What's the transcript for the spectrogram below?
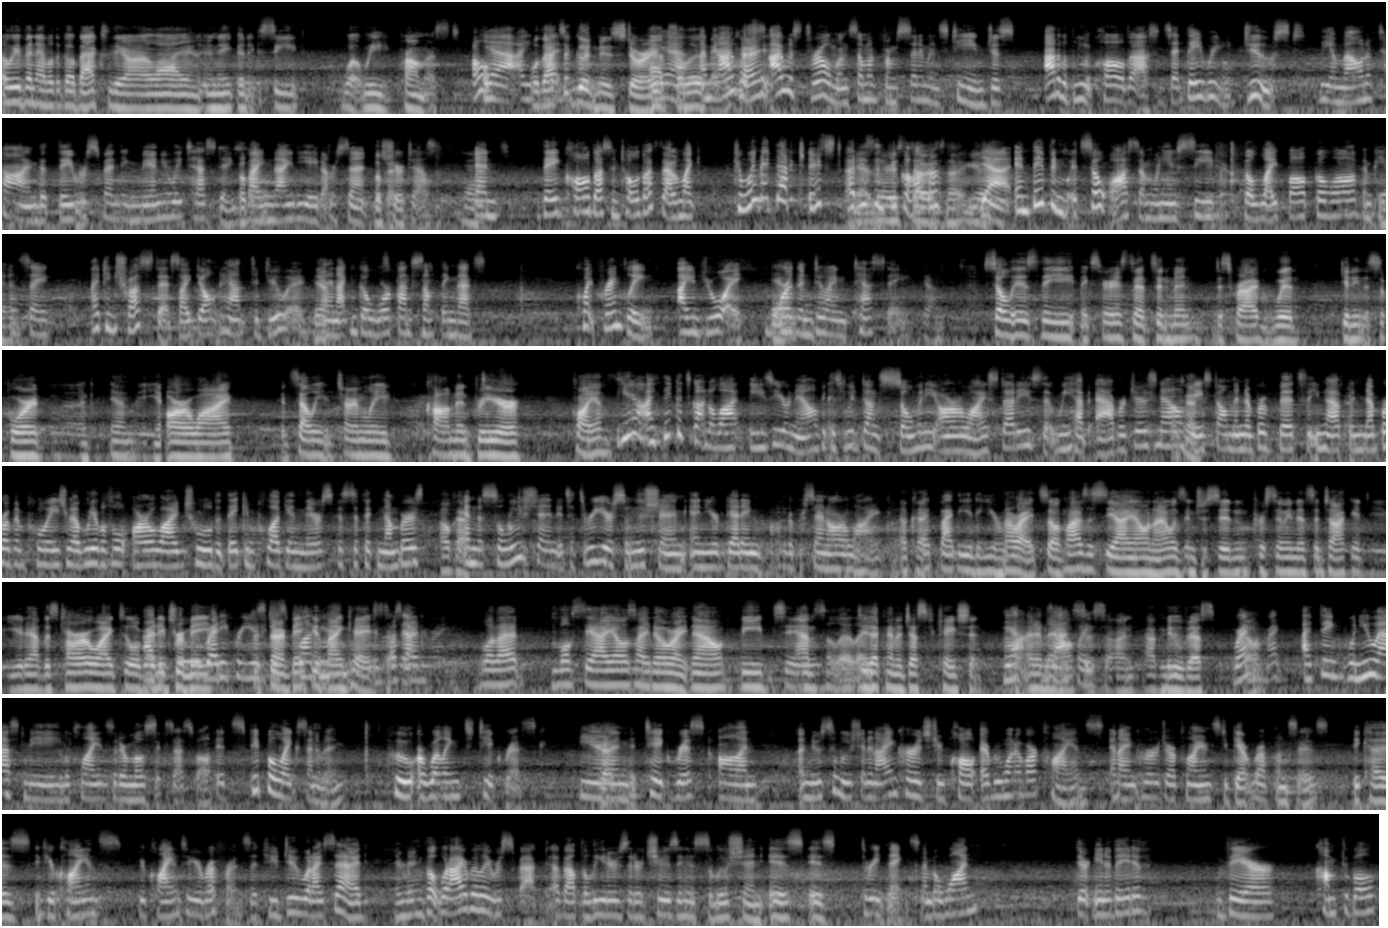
uh, we've been able to go back to the ROI and, and even exceed what we promised. Oh, Yeah, I- well, that's I- a good news story. Yeah. Yeah, I mean, I Okay. was I was thrilled when someone from Cinnamon's team just out of the blue called us and said they reduced the amount of time that they were spending manually testing by 98% Okay. SureTest. Yeah. And they called us and told us that. I'm like, can we make that a case study? Yeah, since you there's called us? uh, yeah. yeah, and they've been. It's so awesome when you see the light bulb go off and people Yeah. say, "I can trust this. I don't have to do it, Yeah. and I can go work on something that's, quite frankly, I enjoy more Yeah. than doing testing." Yeah. So is the experience that Cinnamon described with getting the support and, and the ROI and selling internally common for your clients? Yeah, I think it's gotten a lot easier now because we've done so many ROI studies that we have averages now Okay. based on the number of bits that you have, the number of employees you have. We have a whole ROI tool that they can plug in their specific numbers. Okay. And the solution, it's a three-year solution, and you're getting 100% ROI Okay. by the end of the year. All right. So if I was a CIO and I was interested in pursuing this and talking to you, you'd have this ROI tool ready for me ready for you to to start making my case. Well, that most CIOs I know right now need to Absolutely. do that kind of justification Yeah, uh, and exactly. analysis on, on new investment. Right, So, right. I think when you asked me the clients that are most successful, it's people like Cinnamon who are willing to take risk and take risk on a new solution. And I encourage you to call every one of our clients, and I encourage our clients to get references because if your clients, your clients are your reference. If you do what I said, but what I really respect about the leaders that are choosing this solution is is three things. Number one, they're innovative, they're comfortable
